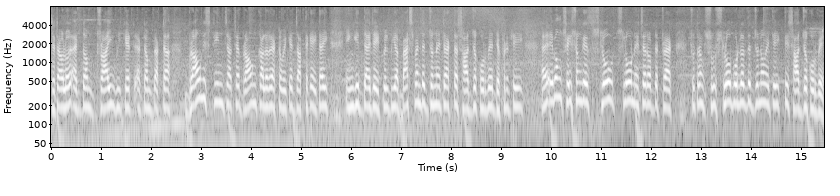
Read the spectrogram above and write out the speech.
যেটা হলো একদম ড্রাই উইকেট একদম একটা ব্রাউন স্টিন আছে ব্রাউন কালারের একটা উইকেট যার থেকে এটাই ইঙ্গিত দেয় যে ইট উইল বি আ ব্যাটসম্যানদের জন্য এটা একটা সাহায্য করবে ডেফিনেটলি এবং সেই সঙ্গে slow slow nature of the track সুতরাং স্লো বোলারদের জন্য এটি একটি সাহায্য করবে।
